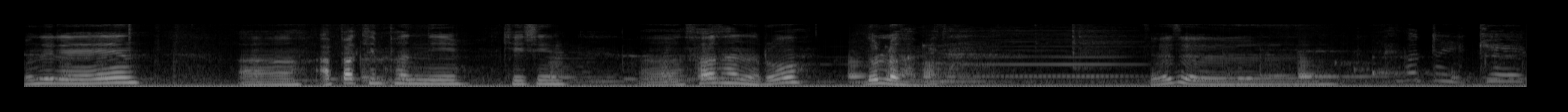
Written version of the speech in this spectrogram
오늘은 어, 아빠 캠퍼님 계신 어, 서산으로 놀러 갑니다. 짜잔. 그것도 이렇게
